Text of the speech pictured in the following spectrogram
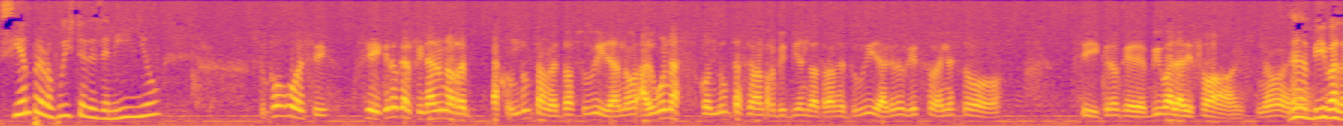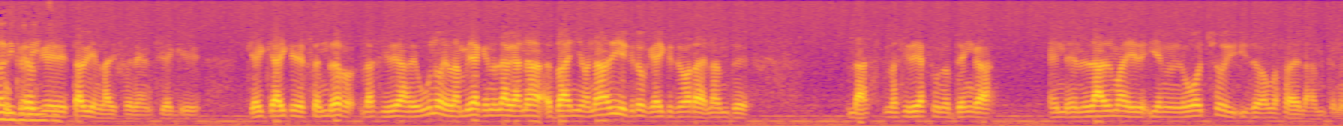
¿Siempre lo fuiste desde niño? Supongo que sí. Sí, creo que al final uno repite las conductas de toda su vida, ¿no? Algunas conductas se van repitiendo a través de tu vida. Creo que eso, en eso, sí, creo que viva la diferencia, ¿no? Ah, viva la creo diferencia. que está bien la diferencia, que, que, hay, que hay que defender las ideas de uno en la medida que no le haga daño a nadie. Creo que hay que llevar adelante las, las ideas que uno tenga en, en el alma y, y en el bocho y, y llevarlas adelante, ¿no?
